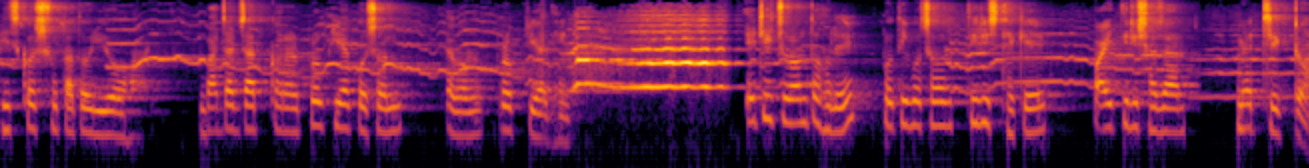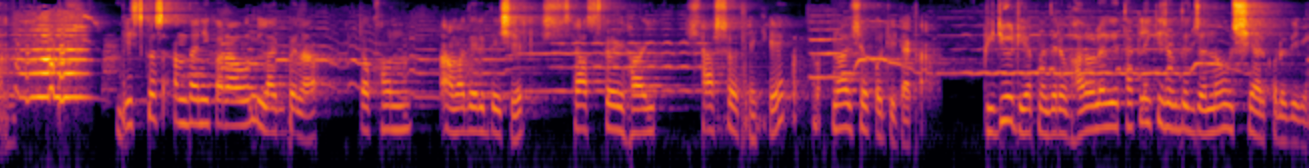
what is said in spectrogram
ভিস্কস সুতা তৈরিও হয়, বাজারজাত করার প্রক্রিয়া কৌশল এবং প্রক্রিয়াধীন। এটি চূড়ান্ত হলে প্রতি বছর তিরিশ থেকে পঁয়ত্রিশ হাজার মেট্রিক টন। ভিস্কস আমদানি করাও লাগবে না, তখন আমাদের দেশের সাশ্রয় হয় সাতশো থেকে নয়শো কোটি টাকা। ভিডিওটি আপনাদের ভালো লেগে থাকলে কৃষকদের জন্য শেয়ার করে দিবেন।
